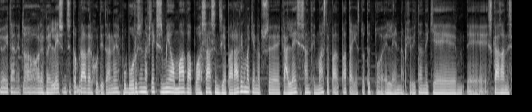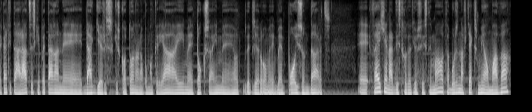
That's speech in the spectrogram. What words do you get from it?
ποιο ήταν το Revelations ή το Brotherhood ήταν που μπορούσες να φτιάξεις μια ομάδα από Assassins για παράδειγμα και να τους ε, καλέσεις αν θυμάστε πά, πάταγες τότε το L1 ποιο ήταν και ε, σκάγανε σε κάτι ταράτσες και πετάγανε daggers και σκοτώναν από μακριά ή με τόξα ή με, δεν ξέρω, με, με poison darts. Ε, θα έχει ένα αντίστοιχο τέτοιο σύστημα ότι θα μπορείς να φτιάξεις μια ομάδα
